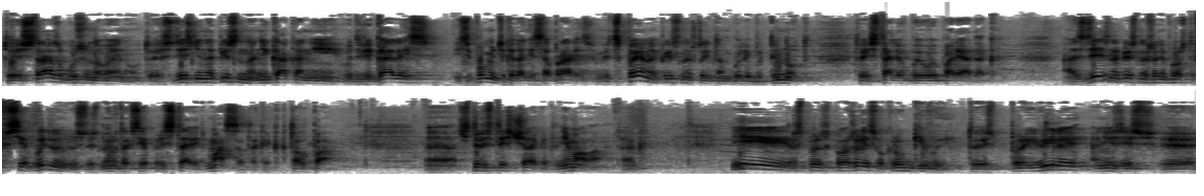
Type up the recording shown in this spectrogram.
То есть сразу вышли на войну. То есть здесь не написано ни как они выдвигались. Если помните, когда они собрались в Мицпе, написано, что они там были бы пинот, то есть стали в боевой порядок. А здесь написано, что они просто все выдвинулись, то есть нужно так себе представить, масса такая, как толпа. Э, 400 тысяч человек, это немало. Так? И расположились вокруг Гивы. То есть проявили они здесь э,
